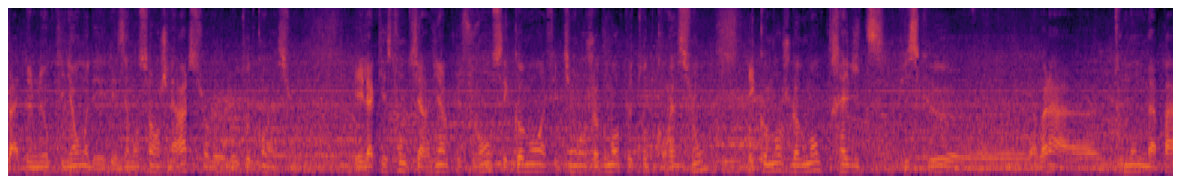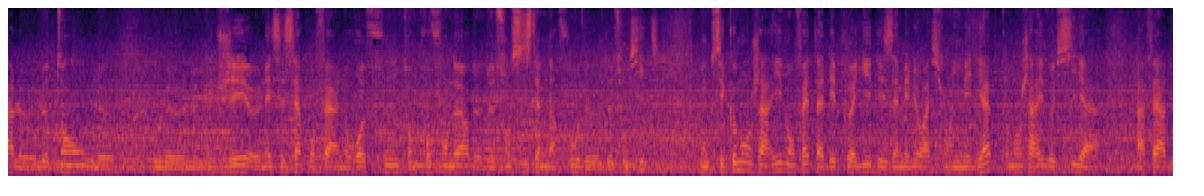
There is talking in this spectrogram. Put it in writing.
bah, de nos clients et des, émotions en général sur le, taux de conversion. Et la question qui revient le plus souvent, c'est comment effectivement j'augmente le taux de conversion et comment je l'augmente très vite, puisque euh, bah, voilà, tout le monde n'a pas le, temps ou le, budget euh, nécessaire pour faire une refonte en profondeur de, son système d'info, de, son site. Donc c'est comment j'arrive en fait à déployer des améliorations immédiates, comment j'arrive aussi à, faire du,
